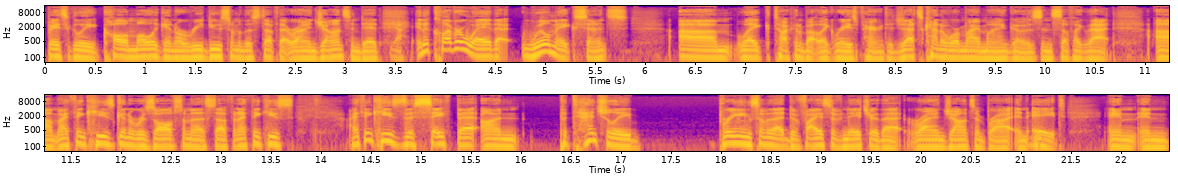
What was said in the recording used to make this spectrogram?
basically call a mulligan or redo some of the stuff that Rian Johnson did Yeah. in a clever way that will make sense. Um, like talking about like Rey's parentage. That's kind of where my mind goes and stuff like that. Um, I think he's going to resolve some of that stuff, and I think he's, I think he's the safe bet on potentially bringing some of that divisive nature that Rian Johnson brought in eight, and and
